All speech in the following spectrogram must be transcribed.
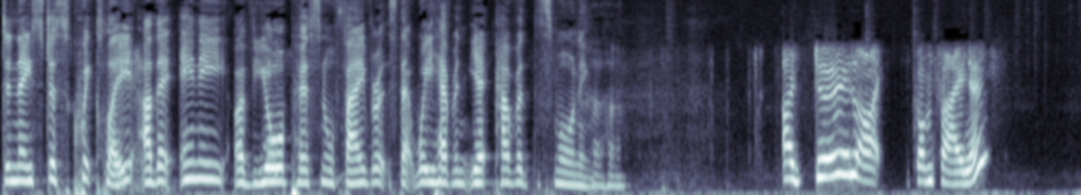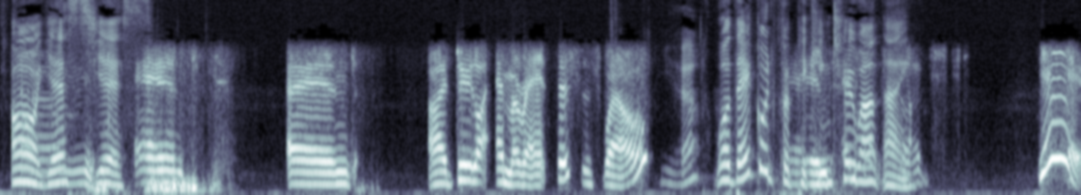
Denise, just quickly, are there any of your personal favourites that we haven't yet covered this morning? I do like gomphrenas Oh, Um, yes, yes. and and I do like amaranthus as well. Yeah. Well, they're good for picking too, aren't they? Yeah.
